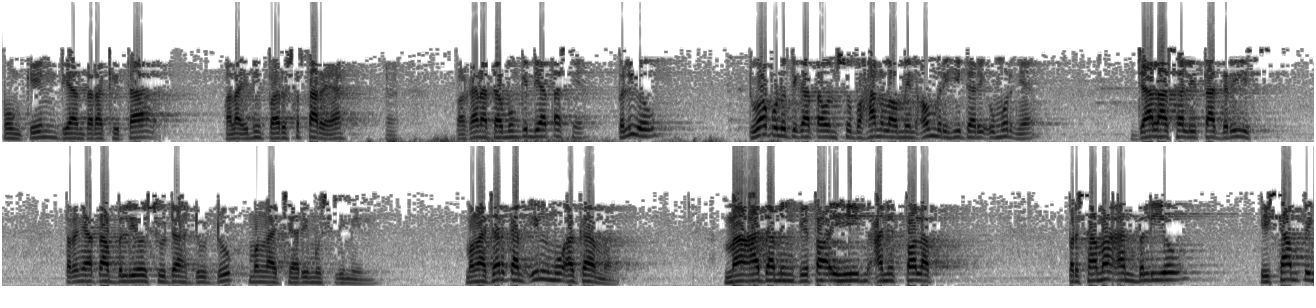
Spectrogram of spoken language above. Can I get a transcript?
mungkin di antara kita malah ini baru setar ya. Bahkan ada mungkin di atasnya. Beliau 23 tahun subhanallah min umrihi dari umurnya Jalasa tadris. Ternyata beliau sudah duduk mengajari muslimin. Mengajarkan ilmu agama. Ma'ada min anit. Persamaan beliau di samping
